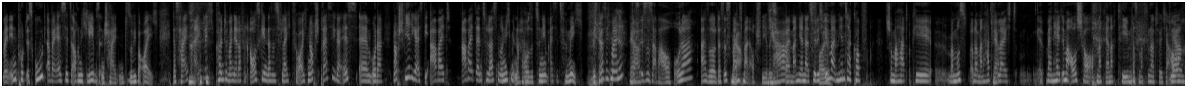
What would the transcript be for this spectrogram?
mein Input ist gut, aber er ist jetzt auch nicht lebensentscheidend, so wie bei euch. Das heißt, eigentlich könnte man ja davon ausgehen, dass es vielleicht für euch noch stressiger ist ähm, oder noch schwieriger ist, die Arbeit Arbeit sein zu lassen und nicht mit nach Hause zu nehmen, als jetzt für mich. Wisst ihr, was ich meine? Ja. Das ist es aber auch, oder? Also das ist manchmal auch schwierig, Ja, weil man ja natürlich voll. immer im Hinterkopf schon mal hat, okay, äh, man muss oder man hat Ja. vielleicht, äh, man hält immer Ausschau auch nachher nach Themen. Das machst du natürlich ja auch.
